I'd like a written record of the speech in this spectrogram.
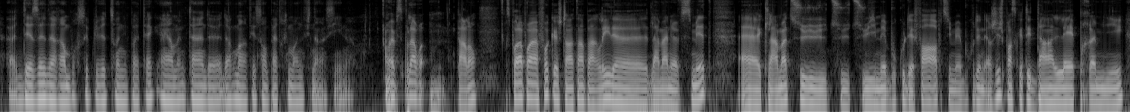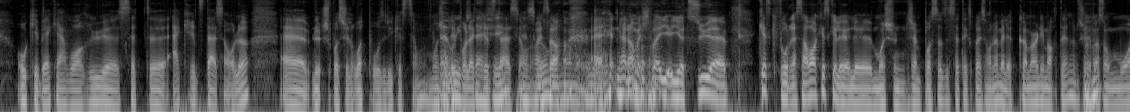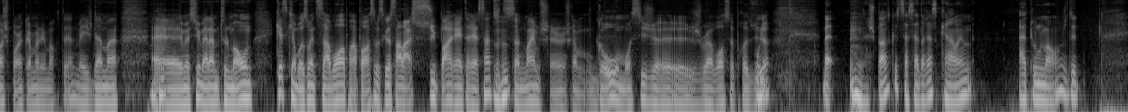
a un désir de rembourser plus vite son hypothèque et en même temps d'augmenter son patrimoine financier. Ouais, c'est pas la... Pardon. C'est pas la première fois que je t'entends parler de, la manœuvre Smith. Euh, clairement, tu, tu, tu, y mets beaucoup d'efforts, tu y mets beaucoup d'énergie. Je pense que tu es dans les premiers au Québec à avoir eu euh, cette euh, accréditation-là. je sais pas si j'ai le droit de poser des questions. Moi, je n'avais pas l'accréditation. non, non, mais je sais y a-tu. Qu'est-ce qu'il faudrait savoir? Qu'est-ce que le. moi, j'aime pas ça de cette expression-là, mais le commun des mortels. J'ai mm-hmm. l'impression que moi, je suis pas un commun des mortels, mais évidemment, mm-hmm. monsieur et madame, tout le monde, qu'est-ce qu'ils ont besoin de savoir par rapport à ça? Parce que là, ça a l'air super intéressant. Tu dis de même, je, suis comme go, moi aussi, je, veux avoir ce produit-là. Ben, je pense que ça s'adresse quand même à tout le monde. Je,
